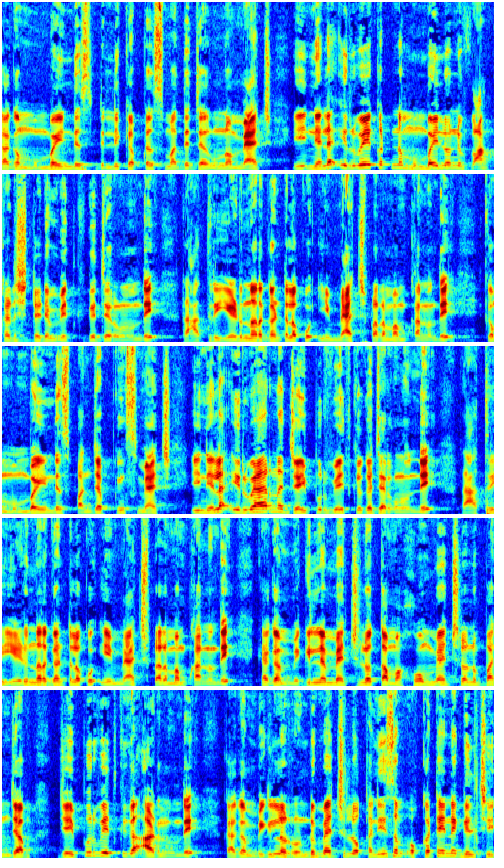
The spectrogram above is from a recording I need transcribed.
కాగా ముంబై ఇండియన్స్ ఢిల్లీ క్యాపిటల్స్ మధ్య జరుగుతున్న మ్యాచ్ ఈ నెల ఇరవై ఒకటిన ముంబైలోని వాంకడే స్టేడియం వేదికగా జరగనుంది. రాత్రి ఏడున్నర గంటలకు ఈ మ్యాచ్ ప్రారంభం కానుంది. ఇక Mumbai Indians Punjab Kings match ఈ నెల ఇరవై ఆరున జైపూర్ వేదికగా జరగనుంది. రాత్రి ఏడున్నర గంటలకు ఈ మ్యాచ్ ప్రారంభం కానుంది. కాగా మిగిలిన మ్యాచ్లో తమ హోమ్ మ్యాచ్లను పంజాబ్ జైపూర్ వేదికగా ఆడనుంది. కాగా మిగిలిన రెండు మ్యాచ్ల్లో కనీసం ఒక్కటైనా గెలిచి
